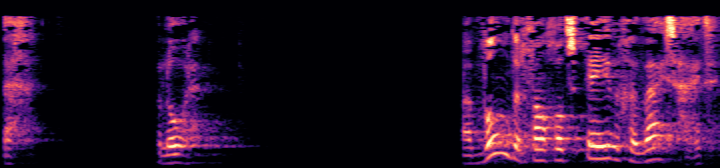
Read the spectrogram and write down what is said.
Weg, verloren. Maar wonder van Gods eeuwige wijsheid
